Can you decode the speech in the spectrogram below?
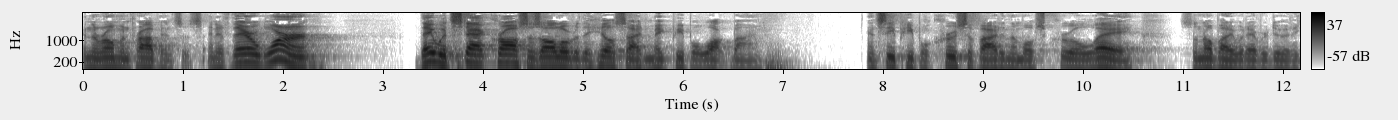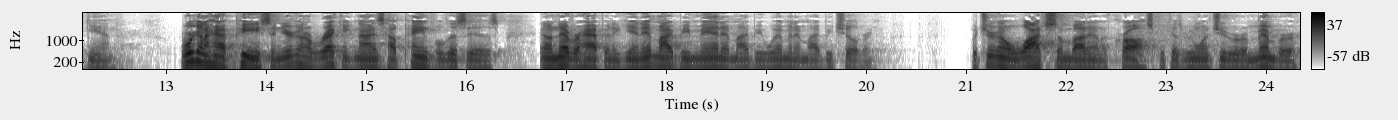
in the Roman provinces. And if there weren't, they would stack crosses all over the hillside and make people walk by them and see people crucified in the most cruel way so nobody would ever do it again. We're going to have peace and you're going to recognize how painful this is. It'll never happen again. It might be men, it might be women, it might be children. But you're going to watch somebody on a cross because we want you to remember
